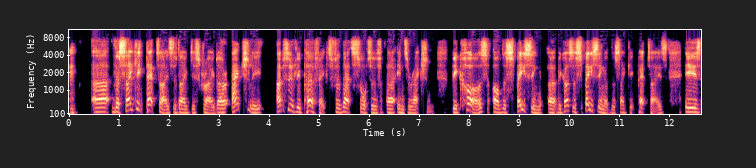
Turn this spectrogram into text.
uh, the cyclic peptides that I've described are actually absolutely perfect for that sort of uh, interaction because of the spacing, uh, because the spacing of the cyclic peptides is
